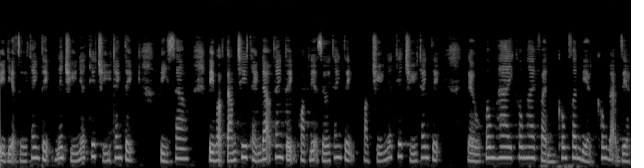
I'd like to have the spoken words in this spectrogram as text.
vì địa giới thanh tịnh nên trí nhất thiết trí thanh tịnh. Vì sao? Vì hoặc tám chi thánh đạo thanh tịnh, hoặc địa giới thanh tịnh, hoặc trí nhất thiết trí thanh tịnh, đều không hai, không hai phần, không phân biệt, không đoạn diệt.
